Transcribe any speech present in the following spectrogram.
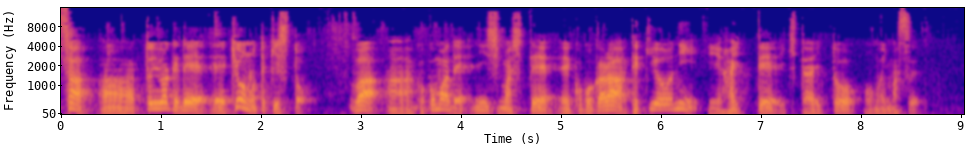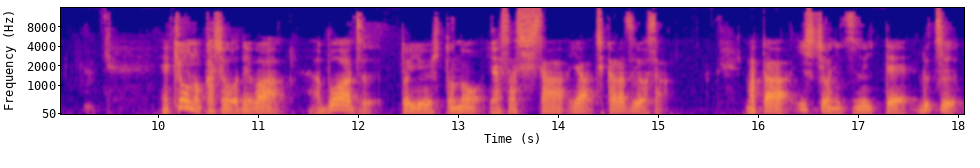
さあ、あというわけで、え今日のテキストはあここまでにしまして、えここから適用に入っていきたいと思います。え今日の箇所では、ボアズという人の優しさや力強さ、また一章に続いてルツ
